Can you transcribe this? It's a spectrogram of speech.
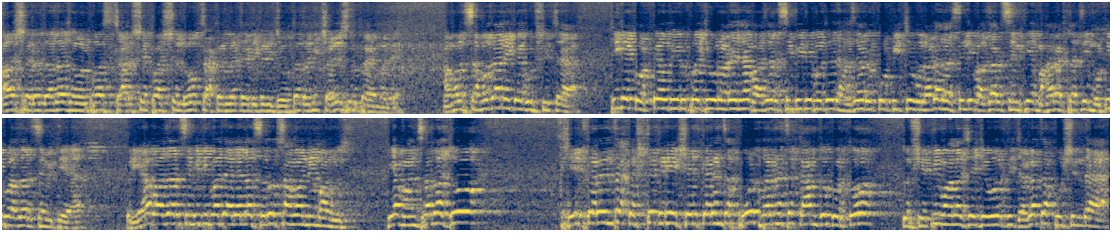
आज शरदाला जवळपास चारशे पाचशे लोक चाकणला त्या ठिकाणी जेवतात आणि चाळीस रुपयामध्ये. आम्हाला समाधान आहे त्या गोष्टीचा. ठीक आहे कोट्यवधी रुपयाची उलाढाल या बाजार समितीमध्ये हजार कोटीची उलाढाल असलेली बाजार समिती आहे महाराष्ट्रातली मोठी बाजार समिती आहे. तर या बाजार समितीमध्ये आलेला सर्वसामान्य माणूस या माणसाला जो शेतकऱ्यांचा कष्टकरी शेतकऱ्यांचा पोट भरण्याचं काम जो करतो तो शेतीमालाच्या जेवरती जगाचा पोशिंदा आहे,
